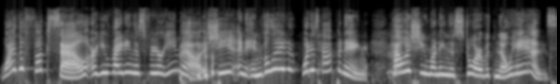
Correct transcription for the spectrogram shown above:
Why the fuck, Sal, are you writing this for your email? Is she an invalid? What is happening? How is she running this store with no hands?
